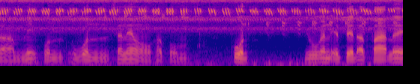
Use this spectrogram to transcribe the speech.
ตามนิพนธ์อุบลชาแนลครับผมพูดอยู่กันเอ็ดเป็ดอัดปาดเลย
